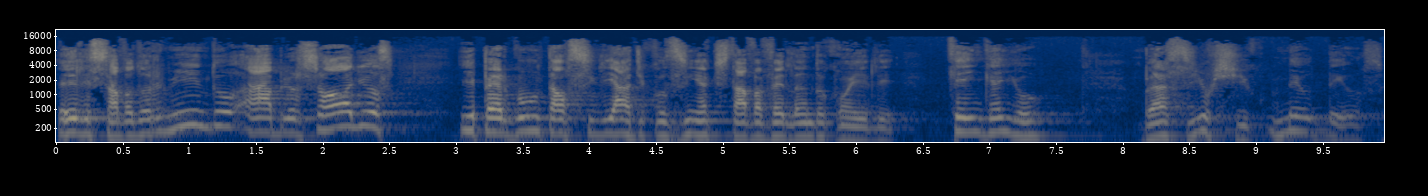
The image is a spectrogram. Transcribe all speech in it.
Ele estava dormindo, abre os olhos e pergunta ao auxiliar de cozinha que estava velando com ele: Quem ganhou? Brasil, Chico. Meu Deus,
